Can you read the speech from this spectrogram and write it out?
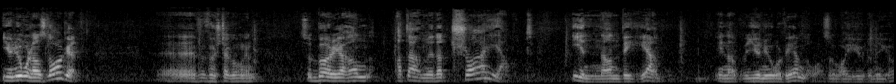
juniorlandslaget eh, för första gången så började han att använda tryout innan VM. Innan junior-VM då, som var i Huben och nyår.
